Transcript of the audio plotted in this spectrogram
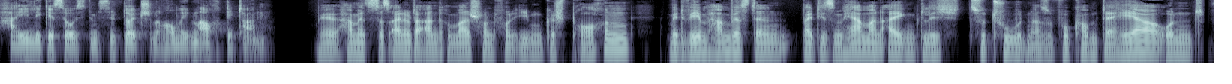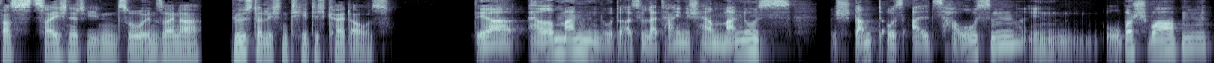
Heilige so aus dem süddeutschen Raum eben auch getan. Wir haben jetzt das ein oder andere Mal schon von ihm gesprochen. Mit wem haben wir es denn bei diesem Hermann eigentlich zu tun? Also wo kommt er her und was zeichnet ihn so in seiner klösterlichen Tätigkeit aus? Der Hermann oder also lateinisch Hermannus stammt aus Alshausen in Oberschwaben,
